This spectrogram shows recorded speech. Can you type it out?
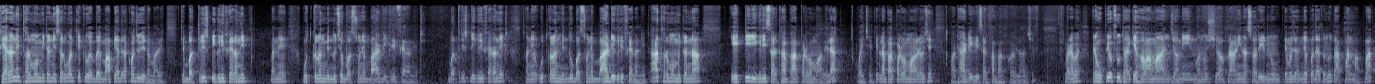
ફેરાનિટ થર્મોમીટરની શરૂઆત કેટલું હોય? બે માપ યાદ રાખવા જોઈએ તમારે. કે બત્રીસ ડિગ્રી ફેરનીટ અને ઉત્કલન બિંદુ છે બસો ને બાર ડિગ્રી ફેરનીટ. બત્રીસ ડિગ્રી ફેરનીટ અને ઉત્કલન બિંદુ બસો ને બાર ડિગ્રી ફેરનીટ. આ થર્મોમીટરના એટી ડિગ્રી સરખા ભાગ પાડવામાં આવેલા હોય છે. કેટલા ભાગ પાડવામાં આવેલો છે? અઢાર ડિગ્રી સરખા ભાગ પાડેલા છે. બરાબર? એનો ઉપયોગ શું થાય? કે હવામાન, જમીન, મનુષ્ય, પ્રાણીના શરીરનું તેમજ અન્ય પદાર્થોનું તાપમાન માપવા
